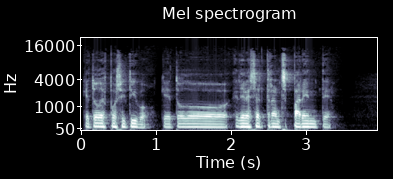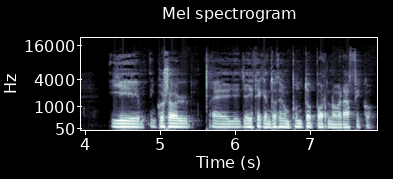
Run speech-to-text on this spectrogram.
Que todo es positivo, que todo debe ser transparente y incluso eh, ya dice que entonces es un punto pornográfico.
